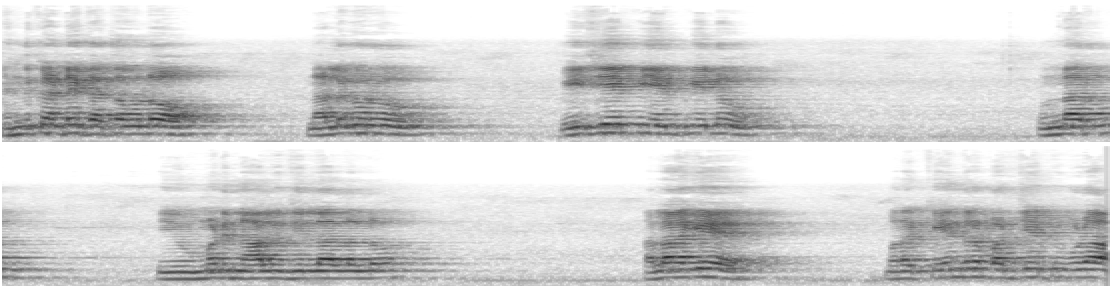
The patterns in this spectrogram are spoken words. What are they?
ఎందుకంటే గతంలో నలుగురు బీజేపీ ఎంపీలు ఉన్నారు ఈ ఉమ్మడి నాలుగు జిల్లాలలో. అలాగే మన కేంద్ర బడ్జెట్ కూడా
